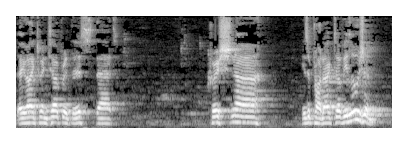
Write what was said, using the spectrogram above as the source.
they like to interpret this that Krishna is a product of illusion.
